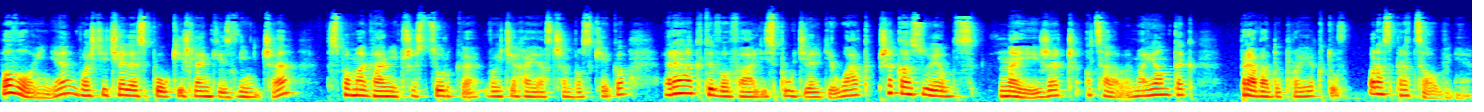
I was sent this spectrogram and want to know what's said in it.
Po wojnie właściciele spółki Szlęki Zwincze, wspomagani przez córkę Wojciecha Jastrzębowskiego, reaktywowali spółdzielnię Ład, przekazując na jej rzecz ocalały majątek, prawa do projektów oraz pracownie.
